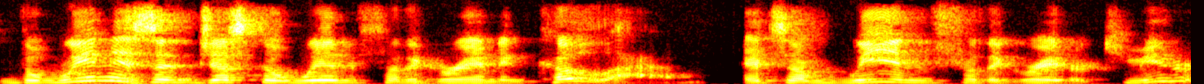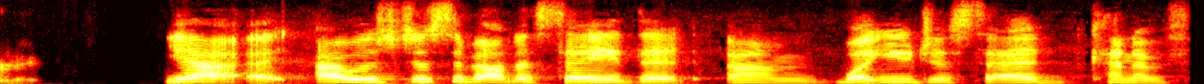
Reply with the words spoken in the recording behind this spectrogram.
the win isn't just a win for the Grandin CoLab. It's a win for the greater community. Yeah, I, I was just about to say that um, what you just said kind of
